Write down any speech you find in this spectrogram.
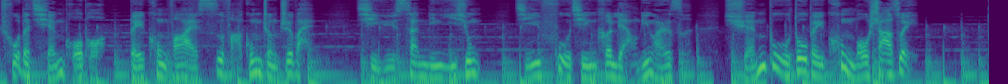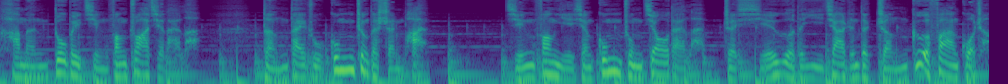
除了前婆婆被控妨碍司法公正之外，其余三名疑凶及父亲和两名儿子全部都被控谋杀罪。他们都被警方抓起来了，等待住公正的审判。警方也向公众交代了这邪恶的一家人的整个犯案过程。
